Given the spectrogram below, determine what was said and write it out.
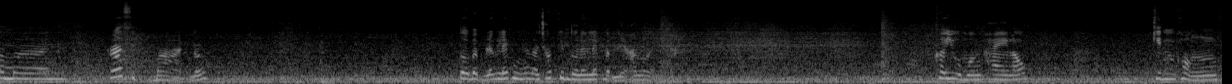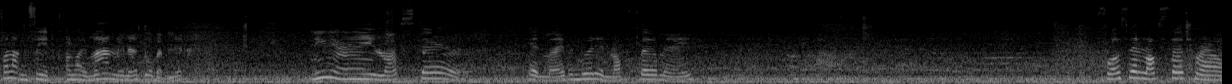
ประมาณ 50 บาทเนาะตัวแบบเล็กๆอย่างเงี้เราชอบกินตัวเล็กๆ แบบนี้อร่อย เคยอยู่เมืองไทยแล้ว กินของฝรั่งเศสอร่อยมากเลยนะ ตัวแบบเนี้ย นี่ไง lobster เห็นไหมเพื่อนๆเห็น lobster ไหม frozen lobster trail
